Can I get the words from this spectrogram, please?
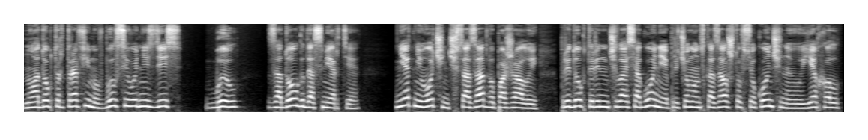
Ну а доктор Трофимов был сегодня здесь? Был. Задолго до смерти. Нет, не очень, часа за два, пожалуй. При докторе началась агония, причем он сказал, что все кончено и уехал.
